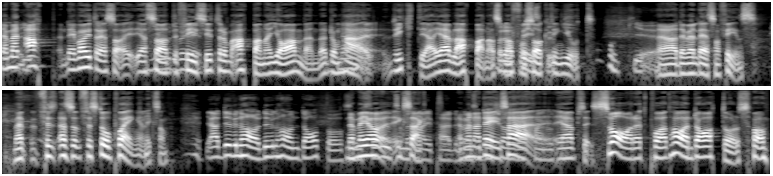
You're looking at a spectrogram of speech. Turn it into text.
Nej men app, det var ju inte det jag sa. Jag sa Jo, att det det, finns ju inte de apparna jag använder. De Nej. här riktiga jävla apparna som man får saker och ting gjort. Och, eh, Ja det är väl det som finns. Men för, alltså, förstå poängen liksom. Ja, du vill, ha, du vill ha en dator som Nej, men jag, ser ut som exakt. en iPad. jag men menar det är så här. Ja, precis. Svaret på att ha en dator som,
